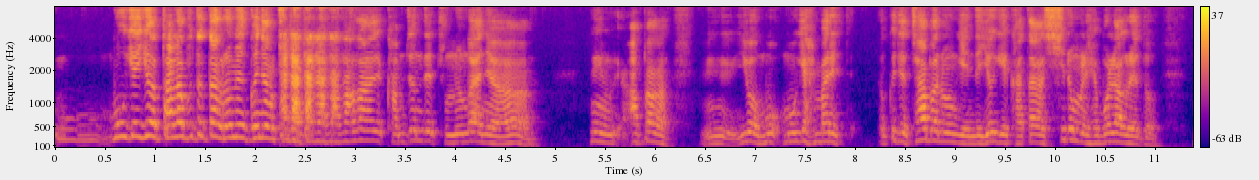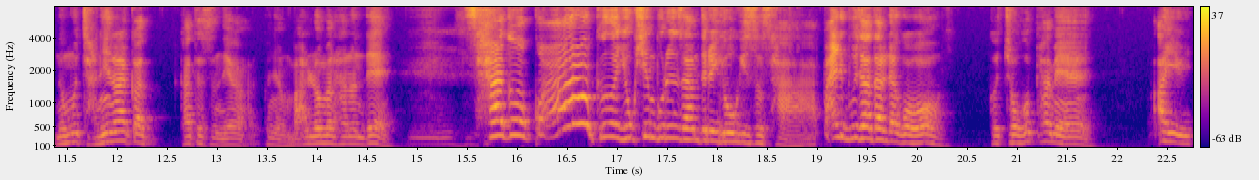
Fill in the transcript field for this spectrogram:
음, 모기가 이거 달라붙었다 그러면 그냥 다다다다다다 감전돼 죽는 거 아니야. 그 아빠가, 음, 이거 모, 모기 한 마리 그제 잡아놓은 게 있는데 여기에 갖다가 실험을 해보려고 그래도 너무 잔인할 것 같아서 내가 그냥 말로만 하는데 음, 사도 꼭 그 욕심 부리는 사람들이 여기서 사. 빨리 부자 달라고. 그 조급함에. 아니,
